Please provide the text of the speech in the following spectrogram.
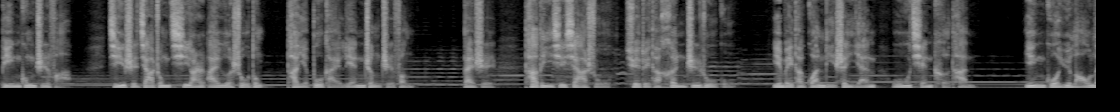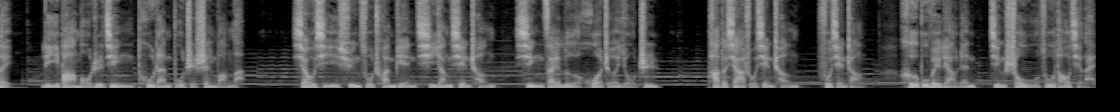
秉公执法，即使家中妻儿挨饿受冻，他也不改廉政之风。但是他的一些下属却对他恨之入骨，因为他管理甚严，无钱可贪。因过于劳累，李霸某日竟突然不治身亡了。消息迅速传遍祁阳县城，幸灾乐祸者有之。他的下属县城副县长、何部尉两人竟手舞足蹈起来，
